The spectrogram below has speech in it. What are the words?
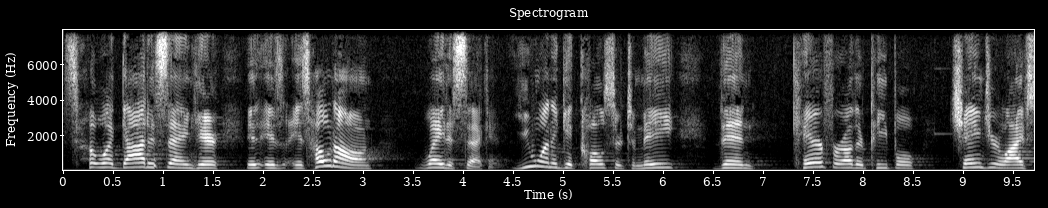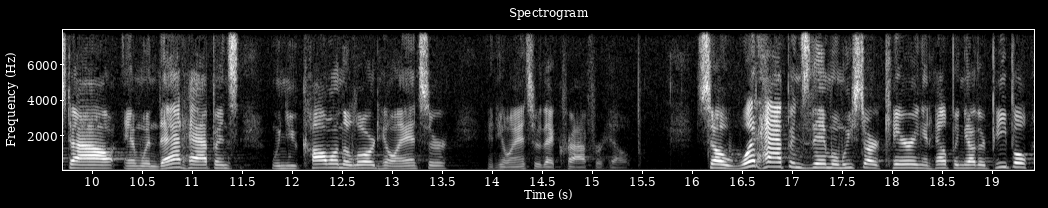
So, what God is saying here is, is, is hold on wait a second, you want to get closer to me, then care for other people, change your lifestyle, and when that happens, when you call on the Lord, He'll answer, and He'll answer that cry for help. So, what happens then when we start caring and helping other people?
